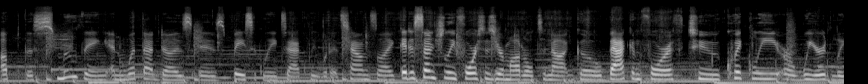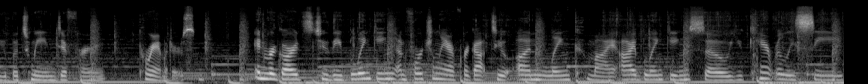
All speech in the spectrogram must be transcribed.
up the smoothing, and what that does is basically exactly what it sounds like. It essentially forces your model to not go back and forth too quickly or weirdly between different parameters. In regards to the blinking, unfortunately I forgot to unlink my eye blinking, so you can't really see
